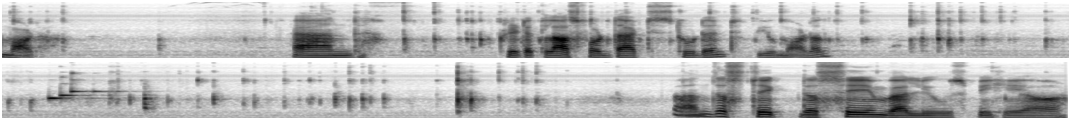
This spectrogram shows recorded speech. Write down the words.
model. And create a class for that student view model and just take the same values here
